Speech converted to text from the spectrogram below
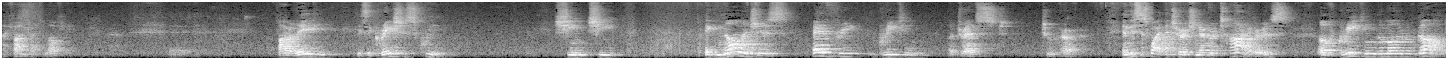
I found that lovely. Uh, Our Lady is a gracious queen. She, she acknowledges every greeting addressed to her. And this is why the church never tires of greeting the Mother of God.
